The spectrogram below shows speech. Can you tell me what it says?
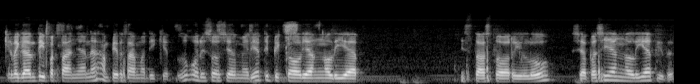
kita ganti pertanyaannya hampir sama dikit. Lu kalau di sosial media tipikal yang ngelihat Insta story lu, siapa sih yang ngelihat gitu?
